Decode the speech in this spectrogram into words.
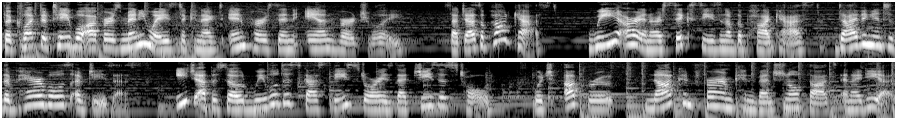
The Collective Table offers many ways to connect in person and virtually, such as a podcast. We are in our sixth season of the podcast, diving into the parables of Jesus. Each episode, we will discuss these stories that Jesus told, which uproot, not confirm conventional thoughts and ideas.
